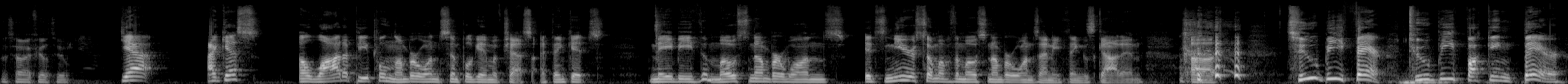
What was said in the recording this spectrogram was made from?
that's how I feel too. Yeah, I guess a lot of people number one simple game of chess. I think it's maybe the most number ones. It's near some of the most number ones anything's gotten. Uh, to be fair, to be fucking fair,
